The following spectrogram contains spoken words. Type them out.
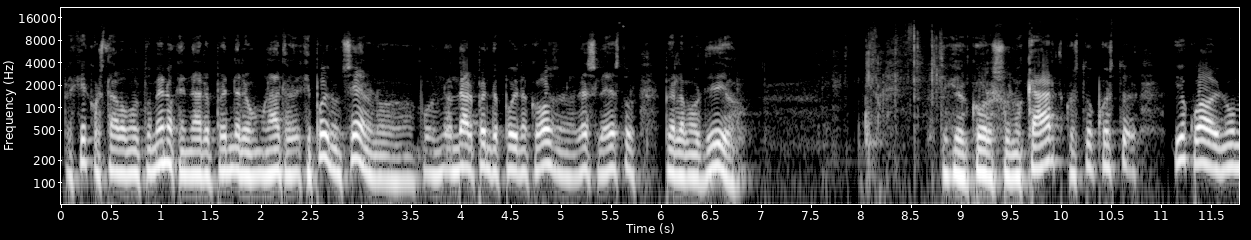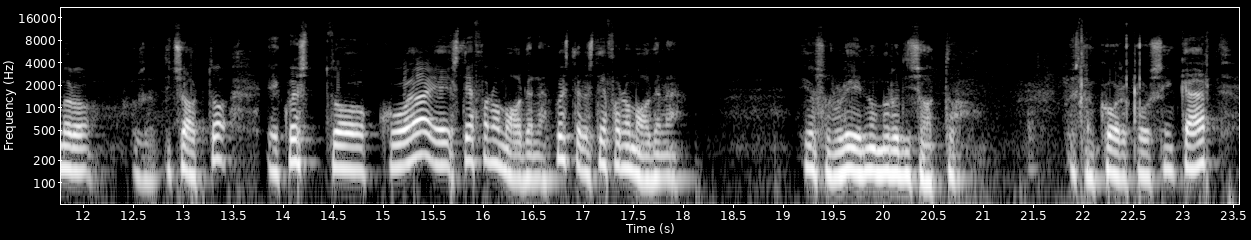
perché costava molto meno che andare a prendere un'altra, che poi non c'erano, andare a prendere poi una cosa, adesso l'estero, per l'amor di Dio. Che ancora sono carte, questo, questo, io qua ho il numero scusa, 18 e questo qua è Stefano Modena, questo era Stefano Modena, io sono lì il numero 18, questo ancora corso in carte.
